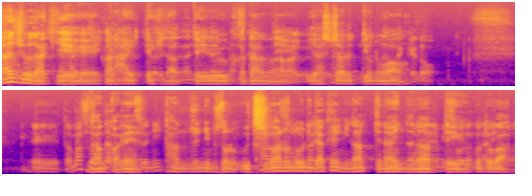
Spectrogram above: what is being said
ラジオだけから入ってきたっていう方がいらっしゃるっていうのはえーとまあそなんかね単純にその内輪のノリだけになってないんだなっていうことが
